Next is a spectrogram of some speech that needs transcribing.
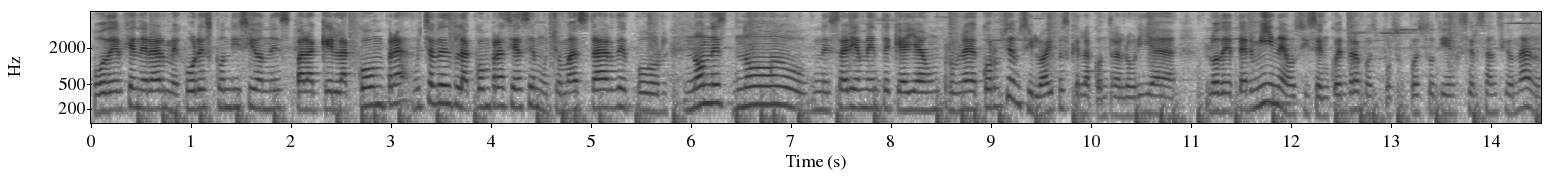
poder generar mejores condiciones para que la compra, muchas veces la compra se hace mucho más tarde por no, no necesariamente que haya un problema de corrupción, si lo hay pues que la Contraloría lo determine o si se encuentra pues por supuesto tiene que ser sancionado,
